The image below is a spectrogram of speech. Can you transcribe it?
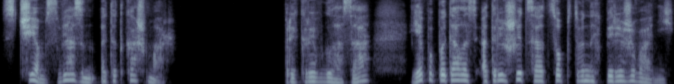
с чем связан этот кошмар. Прикрыв глаза, я попыталась отрешиться от собственных переживаний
